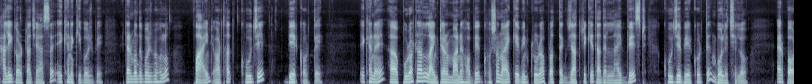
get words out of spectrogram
খালি ঘরটা যে আছে, এখানে কি বসবে? এটার মধ্যে বসবে হলো ফাইন্ড অর্থাৎ খুঁজে বের করতে। এখানে পুরোটার লাইনটার মানে হবে ঘোষণায় কেবিন ক্রুরা প্রত্যেক যাত্রীকে তাদের লাইফ ভেস্ট খুঁজে বের করতে বলেছিল। এরপর,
